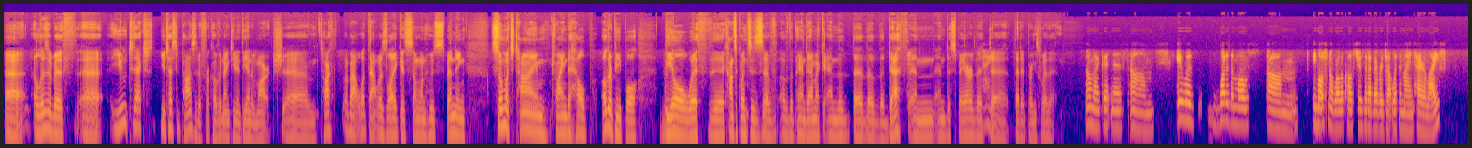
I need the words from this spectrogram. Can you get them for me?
Uh, Elizabeth, uh, you text, you tested positive for COVID nineteen at the end of March. Um, talk about what that was like as someone who's spending so much time trying to help other people deal with the consequences of, of the pandemic and the, the, the, the death and, and despair that uh, that it brings with it. Oh my goodness. Um, it was one of the most um, emotional roller coasters that I've ever dealt with in my entire life.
